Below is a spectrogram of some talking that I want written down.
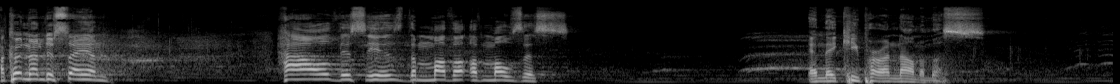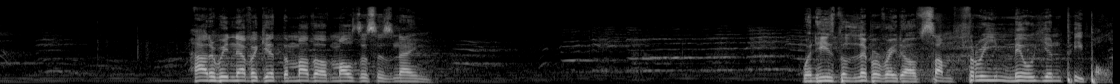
I couldn't understand how this is the mother of Moses and they keep her anonymous. How do we never get the mother of Moses' name? When he's the liberator of some three million people.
